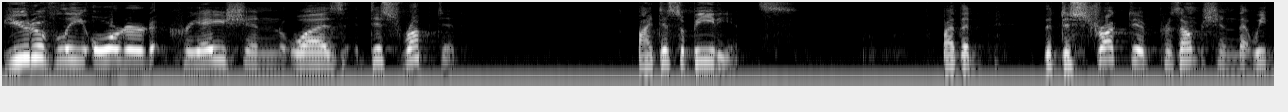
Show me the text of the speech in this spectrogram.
beautifully ordered creation was disrupted by disobedience, by the, the destructive presumption that we,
